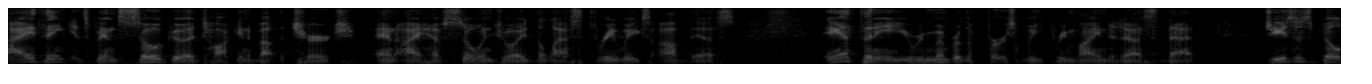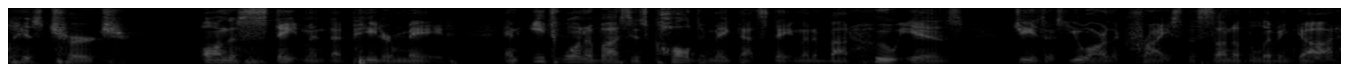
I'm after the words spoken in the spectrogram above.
I think it's been so good talking about the church, and I have so enjoyed the last three weeks of this. Anthony, you remember the first week reminded us that Jesus built his church on the statement that Peter made. And each one of us is called to make that statement about who is Jesus. You are the Christ, the Son of the living God.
